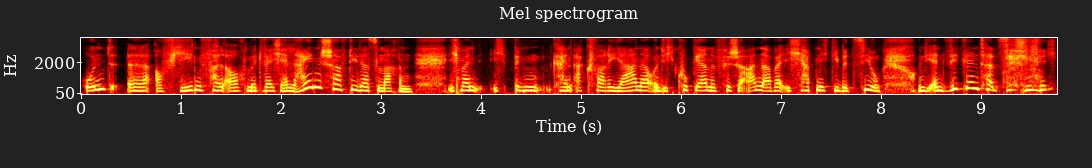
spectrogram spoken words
und äh, auf jeden Fall auch mit welcher Leidenschaft die das machen. Ich meine, ich bin kein Aquarianer und ich gucke gerne Fische an, aber ich habe nicht die Beziehung. Und die entwickeln tatsächlich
